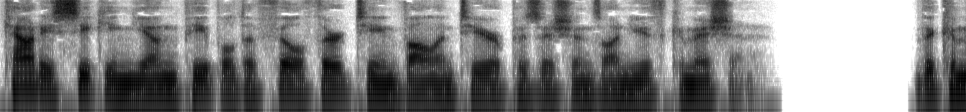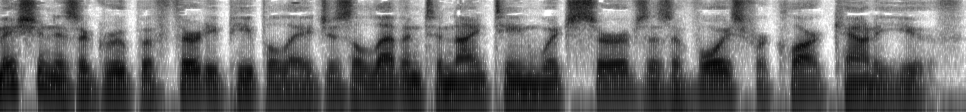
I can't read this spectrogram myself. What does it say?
County seeking young people to fill 13 volunteer positions on Youth Commission. The Commission is a group of 30 people ages 11 to 19 which serves as a voice for Clark County youth.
